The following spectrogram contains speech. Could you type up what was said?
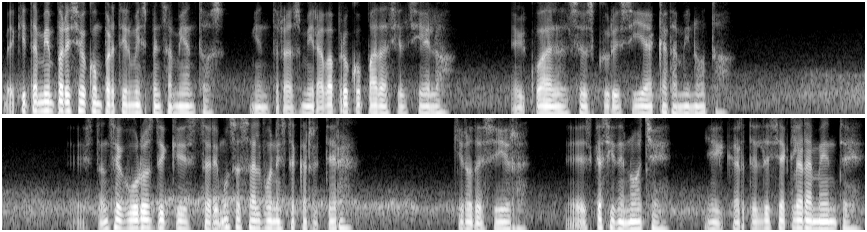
Becky también pareció compartir mis pensamientos, mientras miraba preocupada hacia el cielo, el cual se oscurecía cada minuto. ¿Están seguros de que estaremos a salvo en esta carretera? Quiero decir, es casi de noche, y el cartel decía claramente,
